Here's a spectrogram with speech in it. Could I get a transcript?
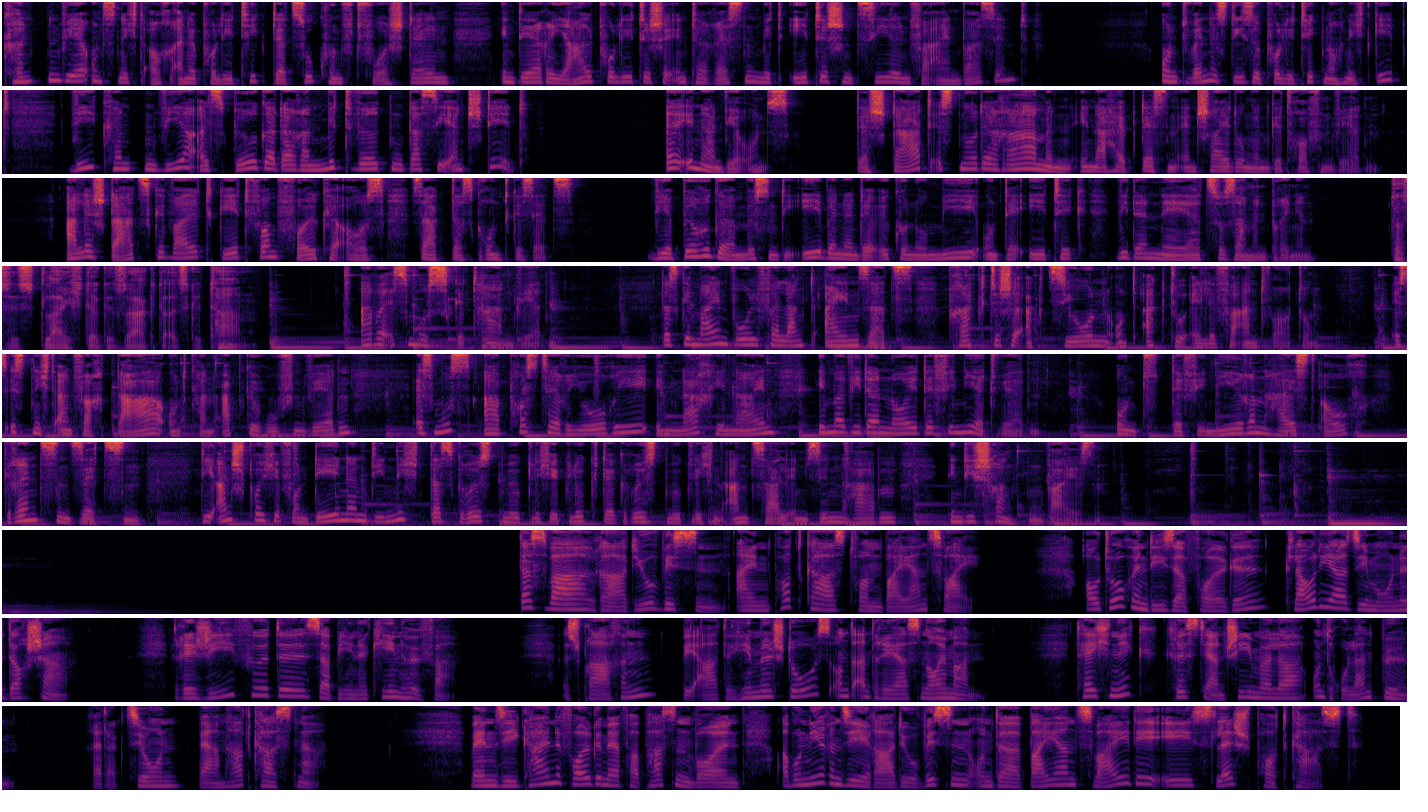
Könnten wir uns nicht auch eine Politik der Zukunft vorstellen, in der realpolitische Interessen mit ethischen Zielen vereinbar sind? Und wenn es diese Politik noch nicht gibt, wie könnten wir als Bürger daran mitwirken, dass sie entsteht? Erinnern wir uns, der Staat ist nur der Rahmen, innerhalb dessen Entscheidungen getroffen werden. Alle Staatsgewalt geht vom Volke aus, sagt das Grundgesetz. Wir Bürger müssen die Ebenen der Ökonomie und der Ethik wieder näher zusammenbringen. Das ist leichter gesagt als getan. Aber es muss getan werden. Das Gemeinwohl verlangt Einsatz, praktische Aktion und aktuelle Verantwortung. Es ist nicht einfach da und kann abgerufen werden, es muss a posteriori im Nachhinein immer wieder neu definiert werden. Und definieren heißt auch Grenzen setzen, die Ansprüche von denen, die nicht das größtmögliche Glück der größtmöglichen Anzahl im Sinn haben, in die Schranken weisen. Das war Radio Wissen, ein Podcast von Bayern 2. Autorin dieser Folge Claudia Simone Dorchin. Regie führte Sabine Kienhöfer. Es sprachen Beate Himmelstoß und Andreas Neumann. Technik Christian Schiemöller und Roland Böhm. Redaktion Bernhard Kastner. Wenn Sie keine Folge mehr verpassen wollen, abonnieren Sie Radio Wissen unter bayern2.de slash podcast.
